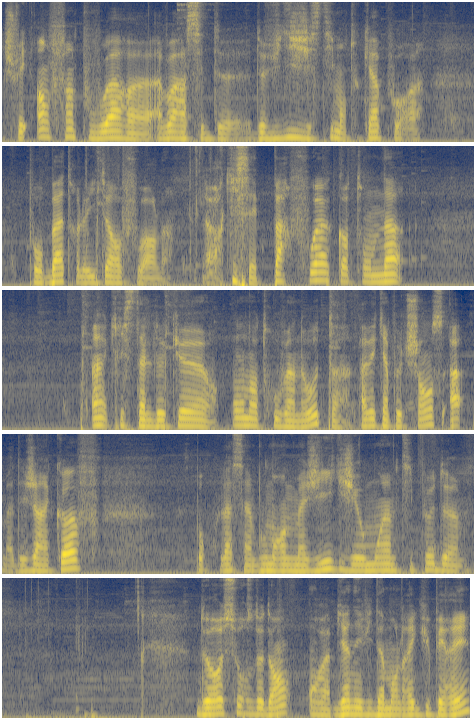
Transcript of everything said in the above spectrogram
Je vais enfin pouvoir euh, avoir assez de, vie, j'estime en tout cas, pour, euh, battre le Eater of World. Alors qui sait, parfois quand on a un cristal de cœur, on en trouve un autre, avec un peu de chance. Ah, bah déjà un coffre. Bon, là c'est un boomerang magique, j'ai au moins un petit peu de, de ressources dedans. On va bien évidemment le récupérer.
